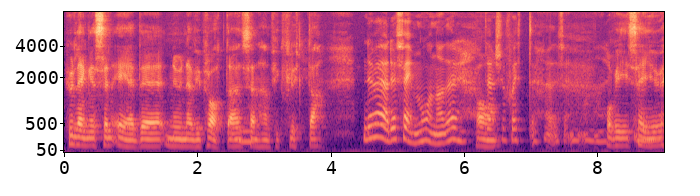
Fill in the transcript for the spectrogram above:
hur länge sedan är det nu när vi pratar Mm. sedan han fick flytta? Nu är det fem månader. Ja. Den 26 är det fem månader. Och vi säger ju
